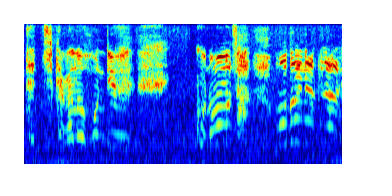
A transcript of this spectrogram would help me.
なんて力の本流。このままじゃ戻れなくなる。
